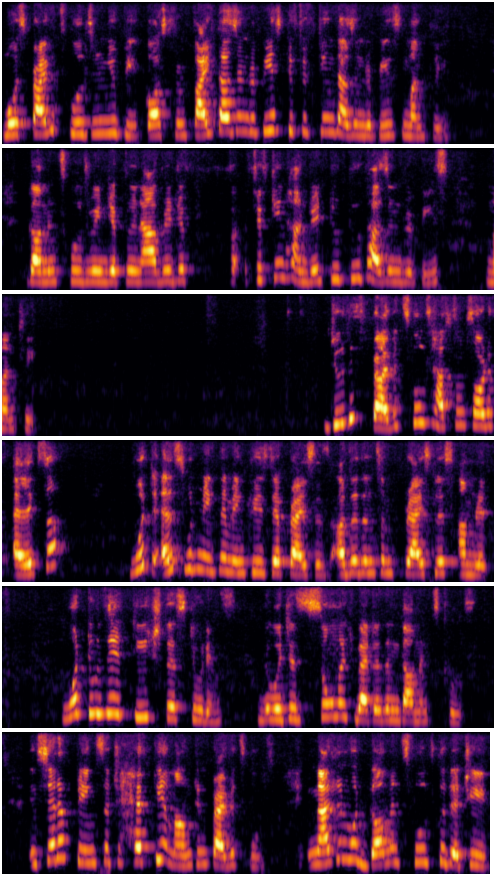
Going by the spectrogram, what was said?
Most private schools in UP cost from 5,000 rupees to 15,000 rupees monthly. Government schools range up to an average of 1500 to 2000 rupees monthly. Do these private schools have some sort of Alexa? What else would make them increase their prices other than some priceless Amrit? What do they teach their students, which is so much better than government schools? Instead of paying such a hefty amount in private schools, imagine what government schools could achieve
